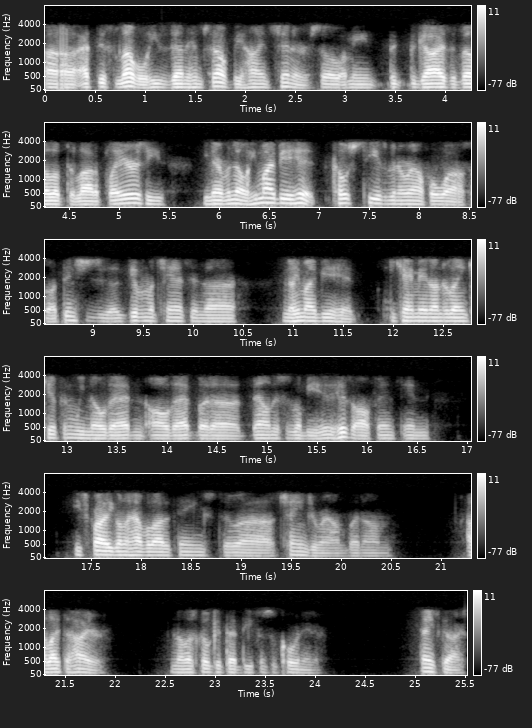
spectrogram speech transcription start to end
uh, at this level. He's done it himself behind center. So I mean, the, the guy's developed a lot of players. He's you never know. He might be a hit. Coach T has been around for a while, so I think you should uh, give him a chance, and uh, you know he might be a hit he came in under Lane Kiffin. We know that and all that, but uh, now this is going to be his, his offense, and he's probably going to have a lot of things to uh, change around. But um, I like to hire. Now let's go get that defensive coordinator. Thanks, guys.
